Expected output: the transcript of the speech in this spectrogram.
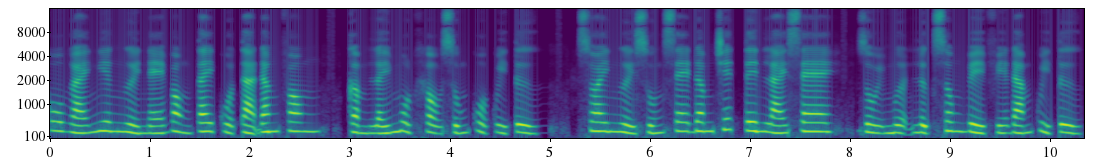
Cô gái nghiêng người né vòng tay của tả Đăng Phong, cầm lấy một khẩu súng của quỷ tử, xoay người xuống xe đâm chết tên lái xe, rồi mượn lực xông về phía đám quỷ tử.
